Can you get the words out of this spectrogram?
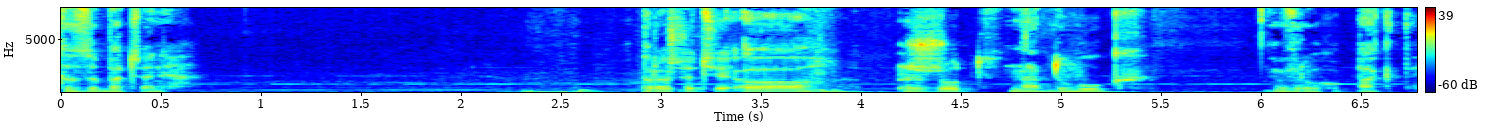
do zobaczenia. Proszę cię o rzut na dług w ruchu pakty.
